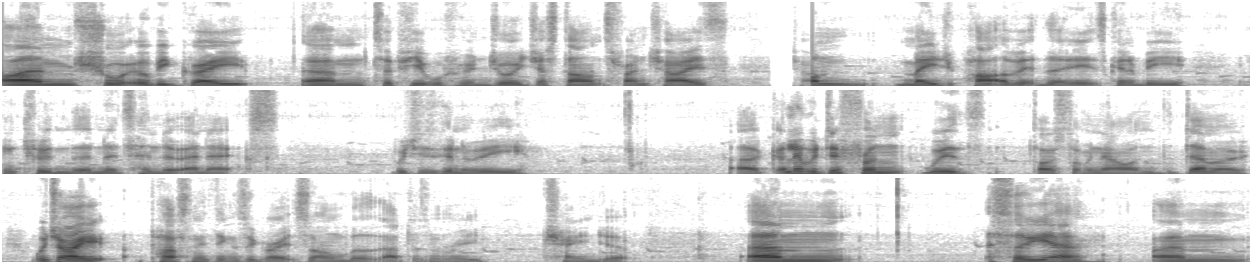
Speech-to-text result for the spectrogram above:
I'm sure it'll be great um, to people who enjoy Just Dance franchise. One major part of it that it's going to be including the Nintendo NX, which is going to be uh, a little bit different with Don't Stop Me Now and the demo, which I personally think is a great song, but that doesn't really change it. Um, so yeah, um,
